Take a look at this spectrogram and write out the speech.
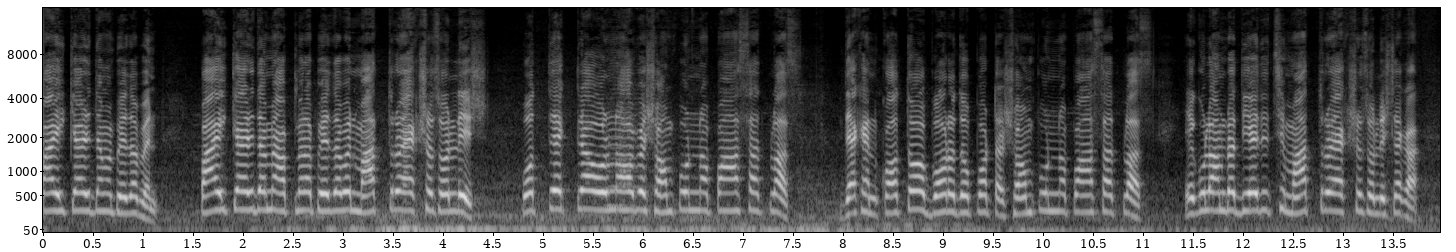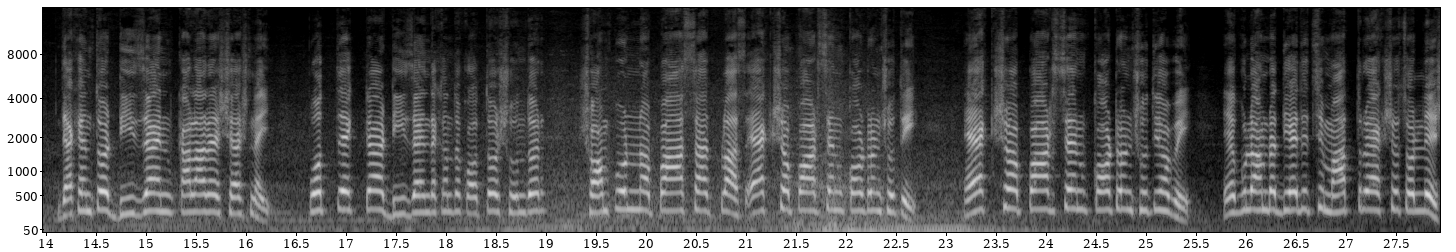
পাইকারি দামে পেয়ে যাবেন। পাইকারি দামে আপনারা পেয়ে যাবেন মাত্র একশো চল্লিশ। প্রত্যেকটা অন্য হবে সম্পূর্ণ পাঁচ হাত প্লাস দেখেন কত বড় দোপাট্টা, সম্পূর্ণ পাঁচ হাত প্লাস এগুলো আমরা দিয়ে দিচ্ছি মাত্র একশো চল্লিশ টাকা। দেখেন তো ডিজাইন কালারের শেষ নাই। প্রত্যেকটা ডিজাইন দেখেন তো কত সুন্দর। সম্পূর্ণ পাঁচ সাত প্লাস একশো পার্সেন্ট কটন সুতি। একশো পার্সেন্ট কটন সুতি হবে। এগুলো আমরা দিয়ে দিচ্ছি মাত্র একশো চল্লিশ।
